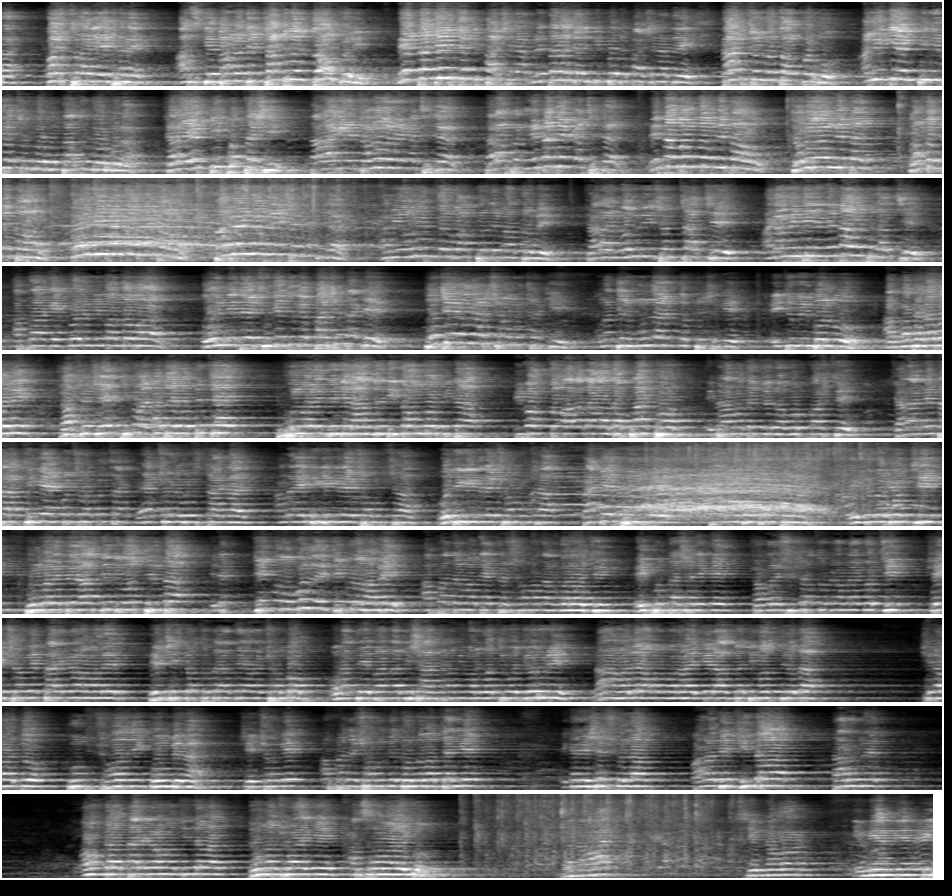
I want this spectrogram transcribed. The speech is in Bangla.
না কষ্ট লাগে এখানে। আজকে বাংলাদেশ জাতীয় দল করি। নেতাদের যদি পাশে না নেতারা যদি বিপদে পাশে না দেয়, কার জন্য দল করব? আমি কি এমপি নির্বাচন করব তা তো করব না। যারা এমপি প্রত্যাশী, তারা আগে জনগণের কাছে যান। তারা আপনার নেতাদের কাছে যান। নেতা বান্ধব নেতা হোক জনগণ নেতা, বান্ধব নেতা হোক কর্মী বান্ধব নেতা হোক তাদের নমিনেশন আমি অনুরোধ করব আপনাদের মাধ্যমে, যারা নমিনেশন নেতা যাচ্ছে আপনাকে কর্মী বান্ধব হন কর্মীদের সুখে দুঃখে পাশে থাকে। বোঝে ওনার সমস্যা কি ওনাদের মূল্যায়ন করতে শিখে এইটুকুই বলব। আর কথা না বলি সবশেষে ঠিক কথাই বলতে চাই। ফুলবাড়ি থেকে রাজনৈতিক দ্বন্দ্ব পিতা, বিভক্ত, আলাদা আলাদা প্ল্যাটফর্ম এটা আমাদের জন্য খুব কষ্টে যারা নেতারা ঠিক এক বছর একসঙ্গে বসে টাকায় আমরা এদিকে গেলে সমস্যা, ওদিকে গেলে সমস্যা, তাকে। এই জন্য বলছি ফুলবাড়িতে রাজনীতি অস্থিরতা এটা যে কোনো মূল্যে যে কোনো ভাবে আপনাদের মধ্যে একটা সমাধান করা উচিত। এই প্রত্যাশা রেখে সকলের সুস্বাস্থ্য কামনা করছি। সেই সঙ্গে তারেক রহমানের দেশে যত তাড়াতাড়ি সম্ভব ওনাতে বাংলাদেশ মনে করছি জরুরি। না হলে আমার মনে হয় যে রাজনৈতিক অস্থিরতা, সেটা হয়তো খুব সহজেই কমবে না। সেই সঙ্গে আপনাদের সকলকে ধন্যবাদ জানিয়ে এখানে শেষ করলাম। বাংলাদেশ জিন্দাবাদ তারুণের অহংকার তারেক রহমান জিন্দাবাদ ধন্যবাদ সবাইকে আসসালামু আলাইকুম ধন্যবাদ শিবনগর ইউনিয়ন বিএনপি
